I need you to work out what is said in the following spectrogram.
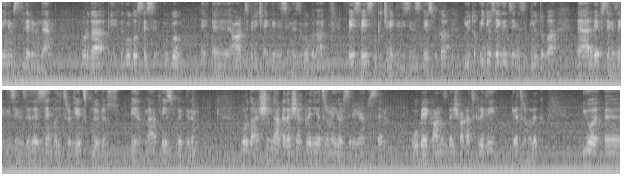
benim sitelerimden burada Google sitesi Google e, e, artı bir için eklediyseniz Google'a, Face, Facebook için eklediyseniz Facebook'a, YouTube videosu eklediyseniz YouTube'a, eğer web siteniz eklediyseniz de sempati trafiğe tıklıyoruz. Ben Facebook ekledim. Burada şimdi arkadaşlar kredi yatırmayı göstereceğim size. UBK'mız 5 fakat kredi yatırmadık. Yo, e,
